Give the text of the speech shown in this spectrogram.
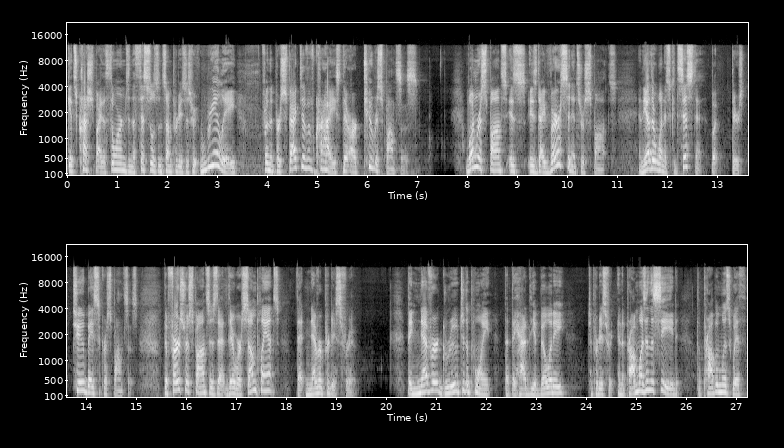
gets crushed by the thorns and the thistles, and some produces fruit. Really, from the perspective of Christ, there are two responses. One response is is diverse in its response, and the other one is consistent, but there's two basic responses. The first response is that there were some plants that never produced fruit. They never grew to the point that they had the ability to produce fruit. And the problem wasn't the seed, the problem was with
